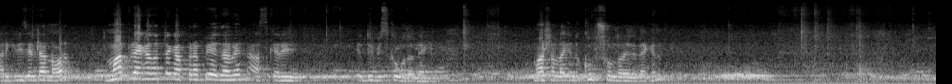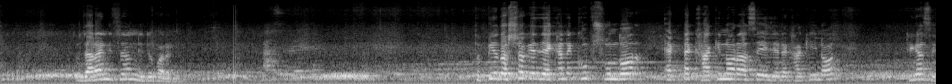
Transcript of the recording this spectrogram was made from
আর গ্রিজেলটা নর, মাত্র এক হাজার টাকা আপনারা পেয়ে যাবেন আজকের এই এই দুই পিস কবুতর দেখেন। মার্শাল্লাহ কিন্তু খুব সুন্দর যে দেখেন। তো যারা নিতে নিতে পারেন। তো প্রিয় দর্শক, এই যে এখানে খুব সুন্দর একটা খাকি নর আছে, এই যে এটা খাকি নর, ঠিক আছে?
